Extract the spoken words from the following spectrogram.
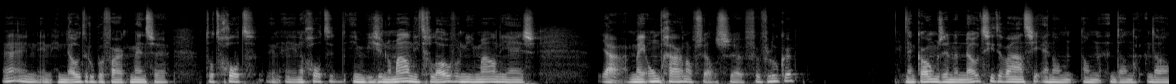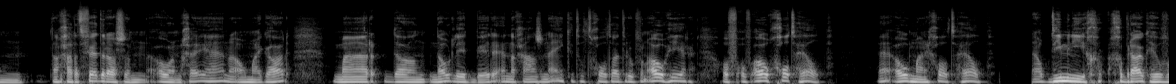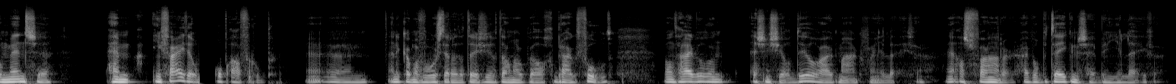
In, in, in, nood roepen vaak mensen tot God, in, een God in wie ze normaal niet geloven, normaal niet eens ja, mee omgaan of zelfs uh, vervloeken. Dan komen ze in een noodsituatie en dan, dan, dan, dan dan gaat het verder als een OMG, hè, oh my god. Maar dan noodlid bidden en dan gaan ze in één keer tot God uitroepen van, oh Heer, of, of oh God help. Hè, oh mijn God help. En op die manier gebruiken heel veel mensen hem in feite op, afroep. Ehm, en ik kan me voorstellen dat hij zich dan ook wel gebruikt voelt. Want hij wil een essentieel deel uitmaken van je leven. Hè, als vader. Hij wil betekenis hebben in je leven.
